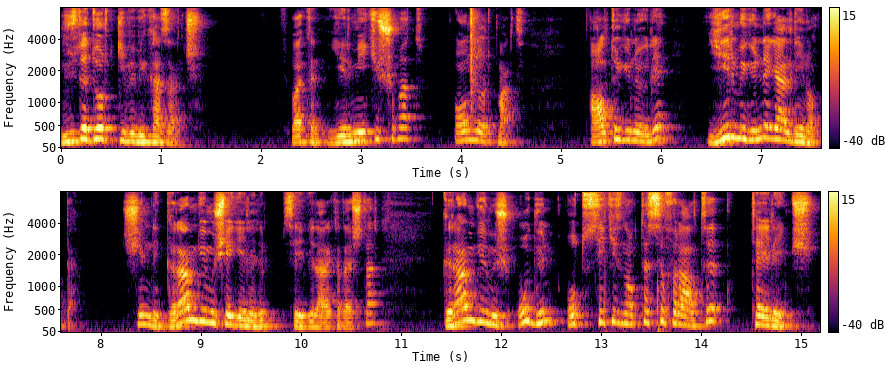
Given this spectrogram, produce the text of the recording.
%4 gibi bir kazanç. Bakın 22 Şubat 14 Mart 6 gün öyle 20 günde geldiği nokta. Şimdi gram gümüşe gelelim sevgili arkadaşlar. Gram gümüş o gün 38.06 TL'ymiş.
